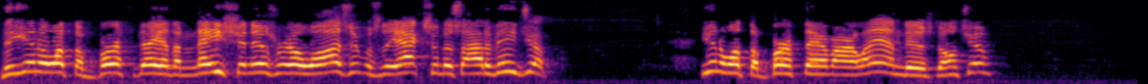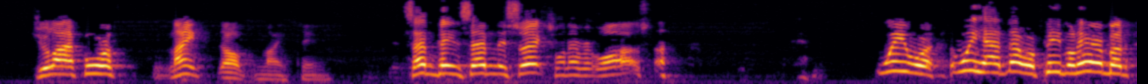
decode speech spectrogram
Do you know what the birthday of the nation Israel was? It was the Exodus out of Egypt. You know what the birthday of our land is, don't you? July 4th, 19, oh, 19, 1776, whenever it was. we were, we had, there were people here, but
